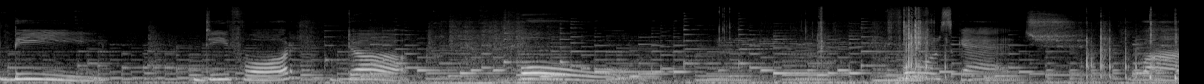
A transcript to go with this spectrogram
D. D for duck. Four. Four sketch. One,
